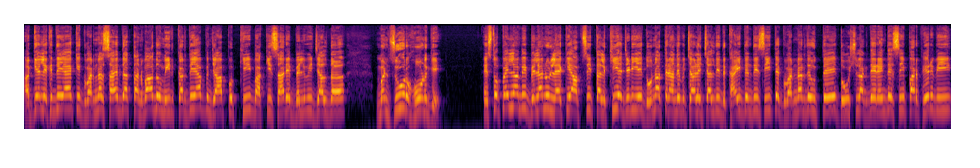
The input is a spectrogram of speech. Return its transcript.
ਅੱਗੇ ਲਿਖਦੇ ਆ ਕਿ ਗਵਰਨਰ ਸਾਹਿਬ ਦਾ ਧੰਨਵਾਦ, ਉਮੀਦ ਕਰਦੇ ਆ ਪੰਜਾਬ ਪੱਖੀ ਬਾਕੀ ਸਾਰੇ ਬਿੱਲ ਵੀ ਜਲਦ ਮਨਜ਼ੂਰ ਹੋਣਗੇ। ਇਸ ਤੋਂ ਪਹਿਲਾਂ ਵੀ ਬਿੱਲਾਂ ਨੂੰ ਲੈ ਕੇ ਆਪਸੀ ਤਲਖੀ ਹੈ ਜਿਹੜੀ ਇਹ ਦੋਨਾਂ ਤਰ੍ਹਾਂ ਦੇ ਵਿਚਾਲੇ ਚੱਲਦੀ ਦਿਖਾਈ ਦਿੰਦੀ ਸੀ ਤੇ ਗਵਰਨਰ ਦੇ ਉੱਤੇ ਦੋਸ਼ ਲੱਗਦੇ ਰਹਿੰਦੇ ਸੀ, ਪਰ ਫਿਰ ਵੀ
